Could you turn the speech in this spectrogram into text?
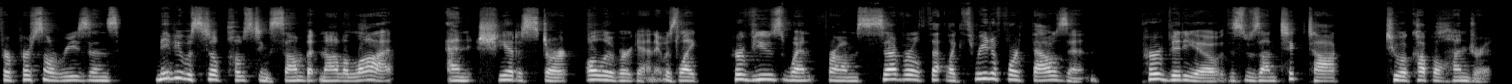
for personal reasons. Maybe was still posting some, but not a lot. And she had to start all over again. It was like her views went from several, th- like three to 4,000 per video. This was on TikTok to a couple hundred.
